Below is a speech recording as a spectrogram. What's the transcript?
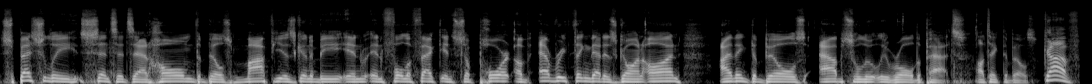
especially since it's at home. The Bills Mafia is going to be in, in full effect in support of everything that has gone on. I think the Bills absolutely roll the Pats. I'll take the Bills. Gov.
